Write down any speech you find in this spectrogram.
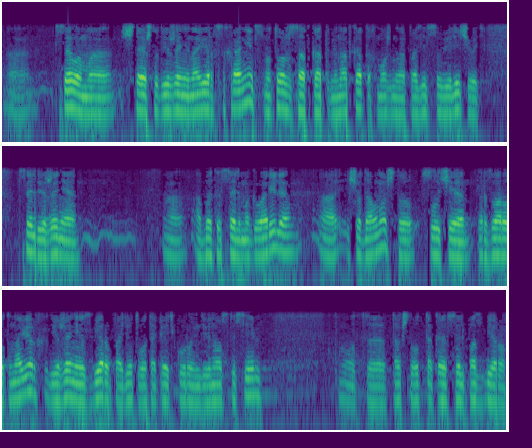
В целом, считаю, что движение наверх сохранится, но тоже с откатами. На откатах можно позицию увеличивать. Цель движения об этой цели мы говорили а, еще давно, что в случае разворота наверх движение Сбера пойдет вот опять к уровню 97. Вот, э, так что вот такая цель по Сберу.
